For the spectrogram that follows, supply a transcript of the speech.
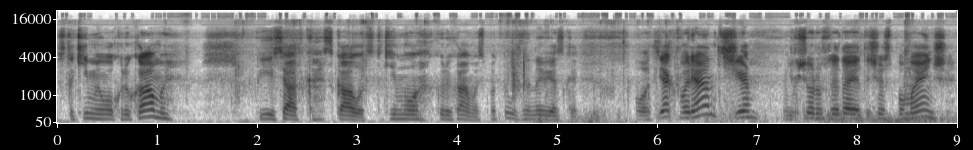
З такими о крюками. 50-ка скаут з такими крюками, з потужною навіскою. От, як варіант, ще, якщо розглядаєте щось поменше,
